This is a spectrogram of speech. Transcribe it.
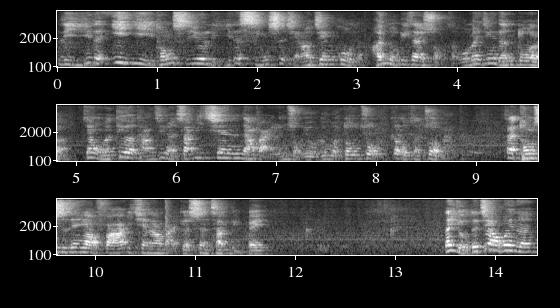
礼仪的意义，同时有礼仪的形式想要兼顾的，很努力在守着。我们已经人多了，像我们第二堂基本上一千两百人左右，如果都坐各楼层坐满，在同时间要发一千两百个圣餐饼杯。那有的教会呢，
